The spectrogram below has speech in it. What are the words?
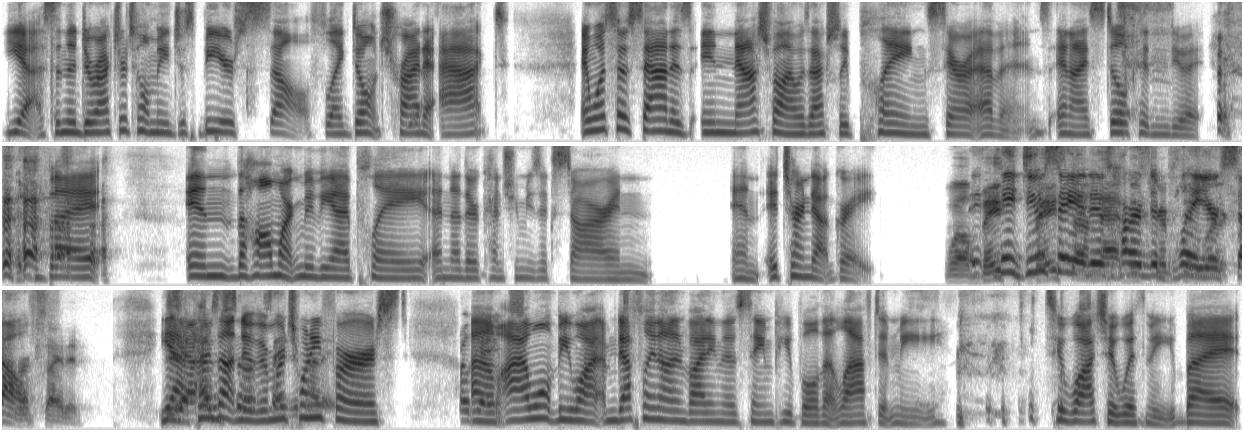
Yes. And the director told me just be yourself. Like, don't try to act. And what's so sad is in Nashville, I was actually playing Sara Evans and I still couldn't do it. But in the Hallmark movie, I play another country music star and and it turned out great. Well, They- based, they do say it is hard to description, play we're- yourself. We're excited. Yeah, Yeah, it comes I'm out so November excited about it. 21st. Okay. Um, I won't be wa- I'm definitely not inviting those same people that laughed at me to watch it with me, but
